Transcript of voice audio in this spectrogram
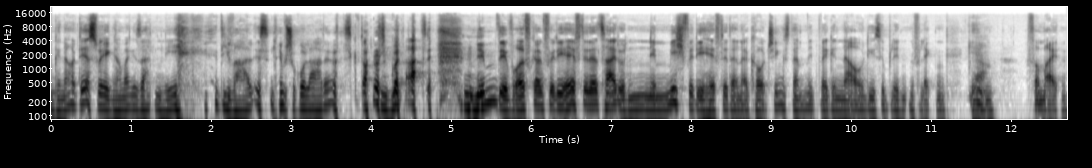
Und genau deswegen haben wir gesagt, nee, die Wahl ist in dem Schokolade. Es gibt auch nur Schokolade. Mhm. Nimm den Wolfgang für die Hälfte der Zeit und nimm mich für die Hälfte deiner Coachings, damit wir genau diese blinden Flecken eben ja. vermeiden.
